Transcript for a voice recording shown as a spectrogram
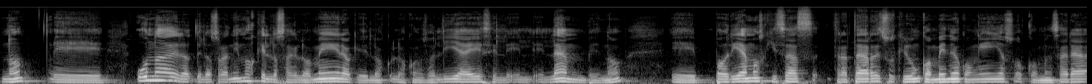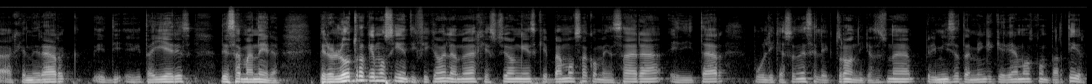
¿no? Eh, uno de, los organismos que los aglomera o que los, consolida es el, el, el AMBE, ¿no? Eh, podríamos quizás tratar de suscribir un convenio con ellos o comenzar a, generar eh, eh, talleres de esa manera. Pero lo otro que hemos identificado en la nueva gestión es que vamos a comenzar a editar publicaciones electrónicas. Es una primicia también que queríamos compartir.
